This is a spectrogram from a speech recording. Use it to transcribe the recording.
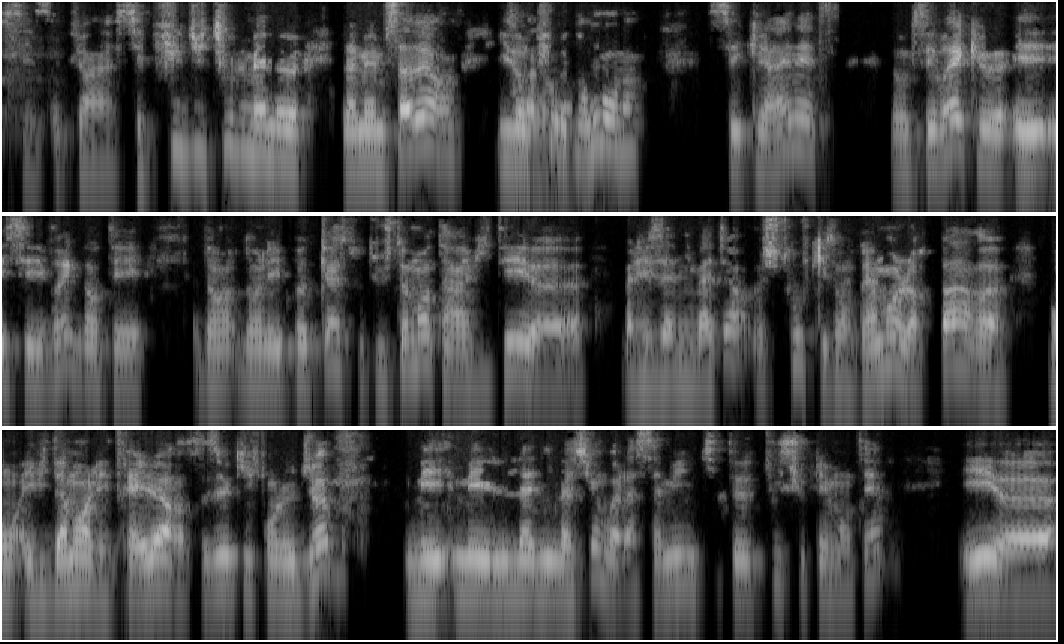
c'est plus du tout le même, la même saveur. Hein. Ils ah ont bah plus autant de monde, hein. c'est clair et net. Donc c'est vrai que et, et c'est vrai que dans tes dans, dans les podcasts où justement tu as invité euh, bah, les animateurs, je trouve qu'ils ont vraiment leur part. Euh, bon, évidemment les trailers, c'est eux qui font le job, mais, mais l'animation, voilà, ça met une petite euh, touche supplémentaire. Et, euh,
